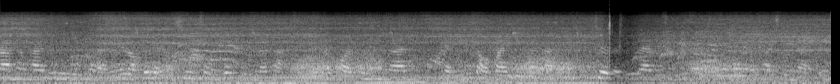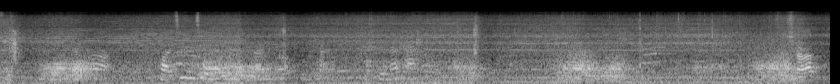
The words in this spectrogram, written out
การทำงานที่ดีๆขนาดนี้เราก็อยากจะชื่นชมพวกคุณนะคะและขอให้คุณทำงานอย่างนี้ต่อไปดีนะคะช่วยเหลือดูแลในชีวิตของประชาชนเนี่ยเป็นสิ่งที่ดีแล้วก็ขอชื่นชมคุณอีกครั้ง ข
